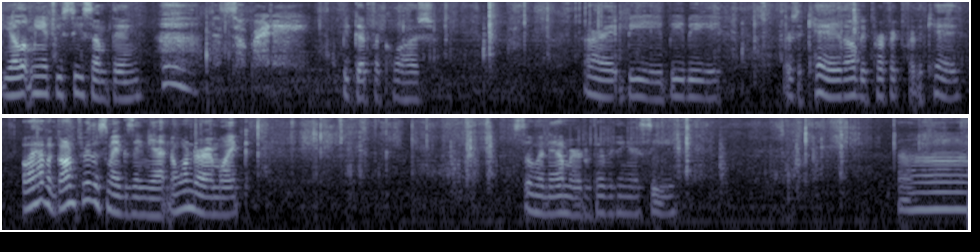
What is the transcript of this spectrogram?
Yell at me if you see something. That's so pretty. Be good for collage. Alright, B, B, B. There's a K. That'll be perfect for the K. Oh, I haven't gone through this magazine yet. No wonder I'm like so enamored with everything I see. Um.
